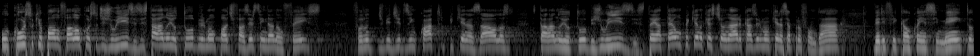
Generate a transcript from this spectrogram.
O curso que o Paulo falou, o curso de juízes, está lá no YouTube, o irmão pode fazer se ainda não fez. Foram divididos em quatro pequenas aulas, está lá no YouTube, juízes. Tem até um pequeno questionário, caso o irmão queira se aprofundar, verificar o conhecimento.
